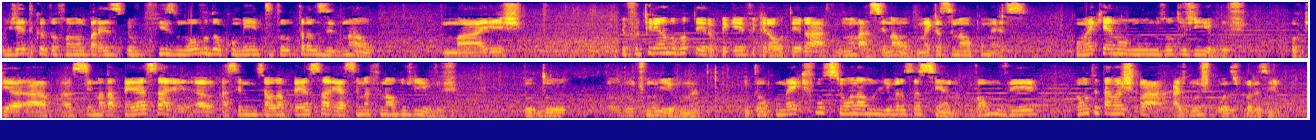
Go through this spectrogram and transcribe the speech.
o jeito que eu tô falando parece que eu fiz um novo documento todo traduzido. Não. Mas eu fui criando o roteiro. Eu peguei, fui criar o roteiro. Ah, vamos lá, Sinal. Como é que a Sinal começa? Como é que é no, nos outros livros? Porque a, a cena da peça, é, a, a, cena inicial da peça é a cena final dos livros. Do, do, do, último livro, né? Então, como é que funciona no livro essa cena? Vamos ver. Vamos tentar mesclar as duas coisas, por exemplo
